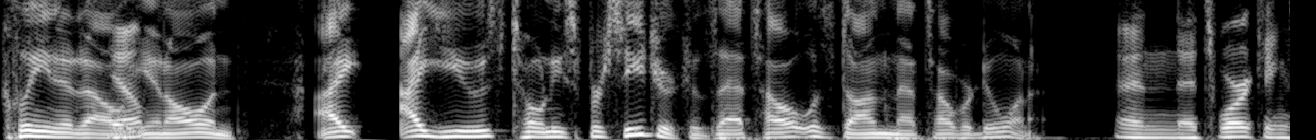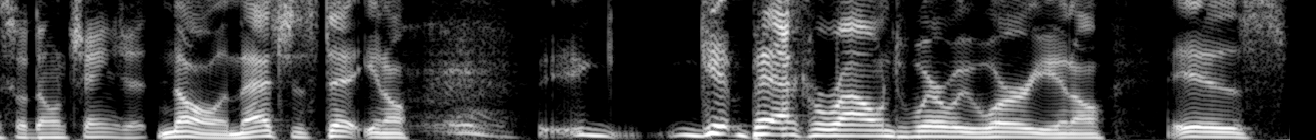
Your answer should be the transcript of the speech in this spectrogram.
clean it out. Yep. You know, and I I use Tony's procedure because that's how it was done. That's how we're doing it. And it's working, so don't change it. No, and that's just it. You know, get back around where we were. You know, is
